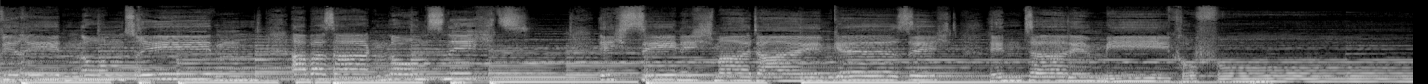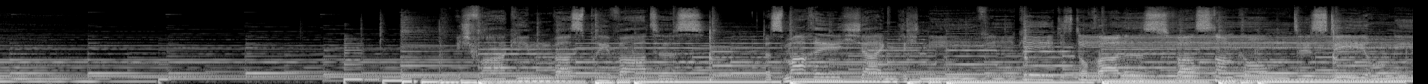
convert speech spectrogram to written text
Wir reden und reden, aber sagen uns nichts. Ich seh nicht mal dein Gesicht hinter dem Mikrofon. Das mache ich eigentlich nie. Wie geht es dir? Doch alles, was dann kommt, ist Ironie.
